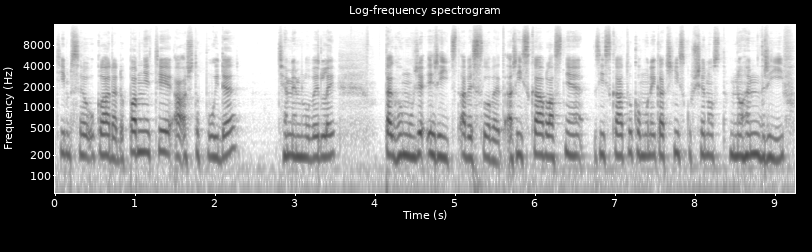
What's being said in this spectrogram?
tím se ho ukládá do paměti a až to půjde těmi mluvidly, tak ho může i říct a vyslovit. A získá vlastně, získá tu komunikační zkušenost mnohem dřív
